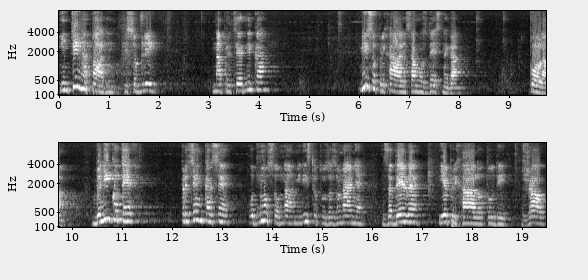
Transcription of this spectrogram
in ti napadi, ki so bili na predsednika, niso prihajali samo z desnega pola. Veliko teh, predvsem kar se odnosov na ministrstvu za zunanje zadeve, je prihajalo tudi žal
